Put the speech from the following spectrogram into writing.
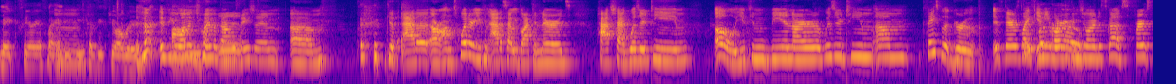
make Sirius my MVP because these two are rude. if you want Um, to join the conversation, um, you can add a or on Twitter you can add us at We Black and Nerds hashtag Wizard Team. oh, you can be in our wizard team um, Facebook group. If there's like Facebook any larger group. things you want to discuss, first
